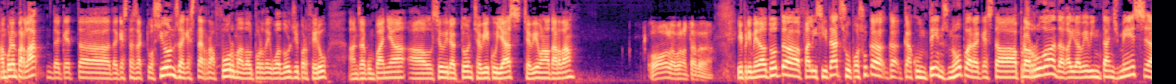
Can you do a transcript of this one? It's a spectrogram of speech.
En volem parlar d'aquest d'aquestes actuacions, d'aquesta reforma del Port d'Aigua Dols i per fer-ho ens acompanya el seu director, en Xavier Cullàs. Xavier, bona tarda. Hola, bona tarda. I primer de tot, eh, felicitats, suposo que, que, que contents no?, per aquesta pròrroga de gairebé 20 anys més eh,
